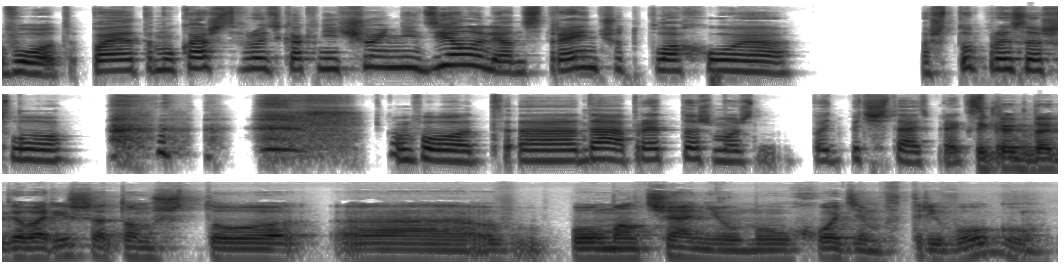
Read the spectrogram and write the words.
Вот. Поэтому кажется, вроде как ничего не делали, а настроение что-то плохое. А что произошло? Вот, э, да, про это тоже можно почитать. Про Ты когда говоришь о том, что э, по умолчанию мы уходим в тревогу,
